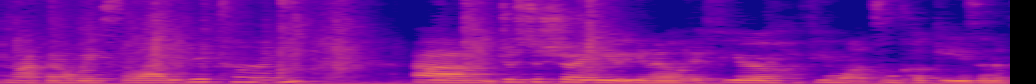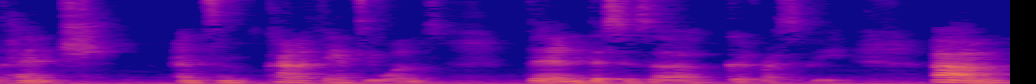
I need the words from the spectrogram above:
I'm not gonna waste a lot of your time. Um, just to show you, you know, if you're if you want some cookies in a pinch and some kind of fancy ones, then this is a good recipe. Um,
